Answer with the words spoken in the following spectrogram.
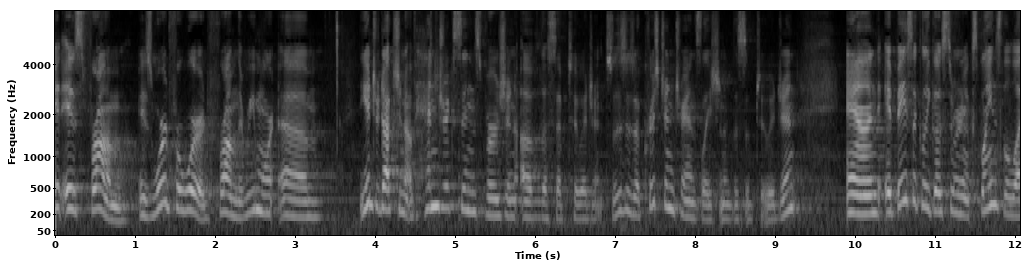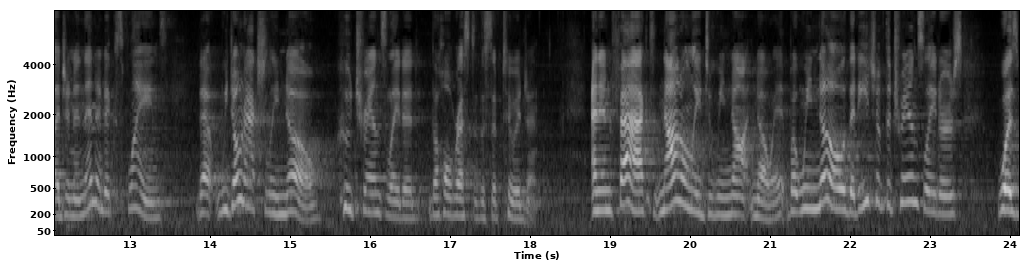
It is from, is word for word from the, um, the introduction of Hendrickson's version of the Septuagint. So this is a Christian translation of the Septuagint. And it basically goes through and explains the legend, and then it explains that we don't actually know who translated the whole rest of the Septuagint. And in fact, not only do we not know it, but we know that each of the translators was,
